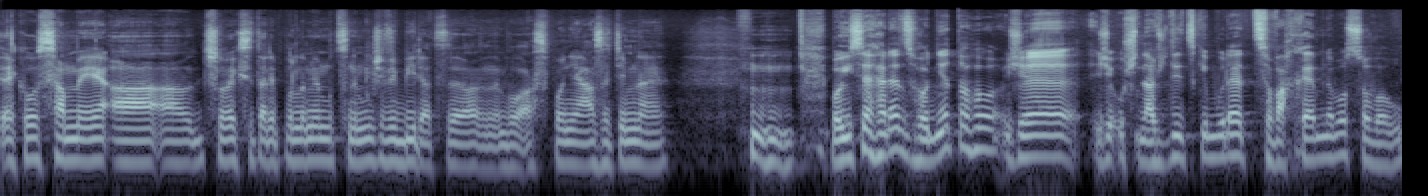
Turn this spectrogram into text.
jako sami a, a člověk si tady podle mě moc nemůže vybírat, nebo aspoň já zatím ne. Bojí se herec hodně toho, že, že už navždycky bude cvachem nebo sovou,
